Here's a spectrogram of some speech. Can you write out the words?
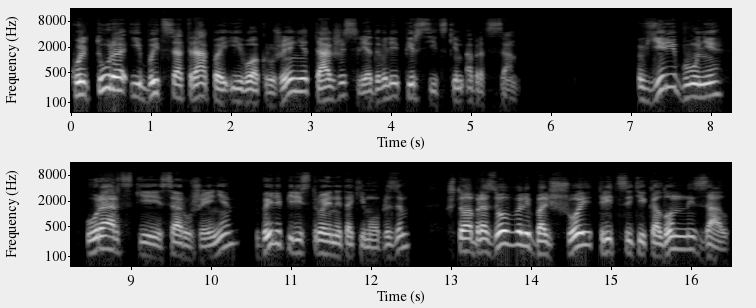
Культура и быт сатрапа и его окружения также следовали персидским образцам. В Еребуне урарские сооружения были перестроены таким образом, что образовывали большой тридцатиколонный зал,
